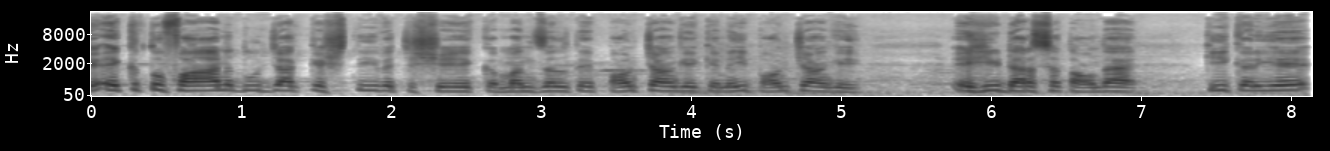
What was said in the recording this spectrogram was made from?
ਕਿ ਇੱਕ ਤੂਫਾਨ ਦੂਜਾ ਕਿਸ਼ਤੀ ਵਿੱਚ ਸ਼ੇਕ ਮੰਜ਼ਲ ਤੇ ਪਹੁੰਚਾਂਗੇ ਕਿ ਨਹੀਂ ਪਹੁੰਚਾਂਗੇ, ਇਹੀ ਡਰ ਸਤਾਉਂਦਾ ਹੈ। ਕੀ ਕਰੀਏ?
